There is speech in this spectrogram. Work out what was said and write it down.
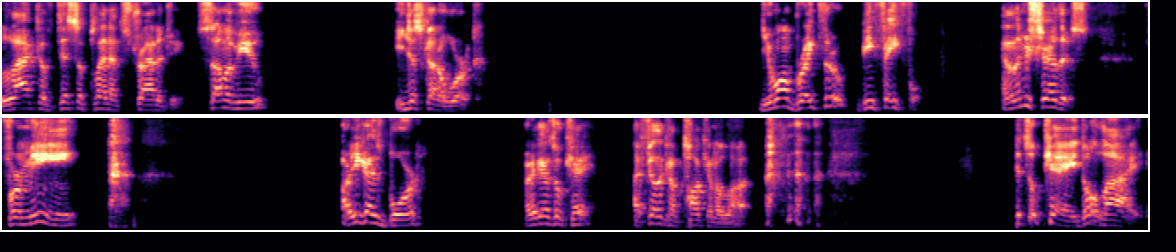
lack of discipline and strategy. Some of you, you just got to work. You want breakthrough? Be faithful. And let me share this. For me, are you guys bored? Are you guys okay? I feel like I'm talking a lot. it's okay. Don't lie.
